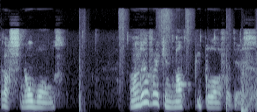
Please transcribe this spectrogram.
I got snowballs. I wonder if I can knock people off with this.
